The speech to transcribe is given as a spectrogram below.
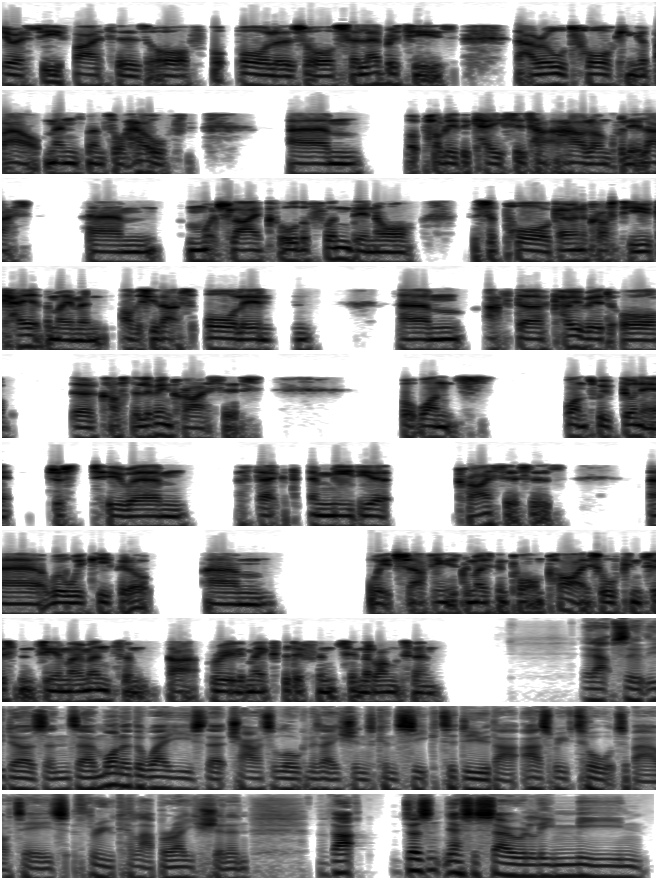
UFC fighters or footballers or celebrities that are all talking about men's mental health. Um, but probably the case is how, how long will it last? Um, much like all the funding or the support going across the UK at the moment, obviously that's all in um, after COVID or the cost of living crisis. But once once we've done it, just to um, affect immediate crises, uh, will we keep it up? Um, which I think is the most important part. It's all consistency and momentum that really makes the difference in the long term. It absolutely does. And um, one of the ways that charitable organisations can seek to do that, as we've talked about, is through collaboration. And that doesn't necessarily mean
